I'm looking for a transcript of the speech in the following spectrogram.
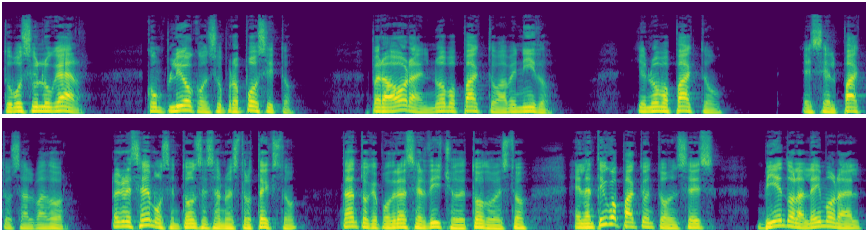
tuvo su lugar, cumplió con su propósito. Pero ahora el nuevo pacto ha venido. Y el nuevo pacto es el pacto salvador. Regresemos entonces a nuestro texto, tanto que podría ser dicho de todo esto. El antiguo pacto entonces viendo la ley moral,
